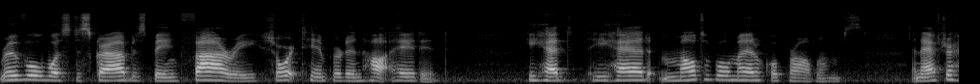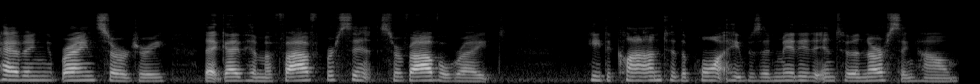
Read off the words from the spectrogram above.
Rouville was described as being fiery, short-tempered, and hot-headed. He had, he had multiple medical problems, and after having brain surgery that gave him a 5% survival rate, he declined to the point he was admitted into a nursing home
